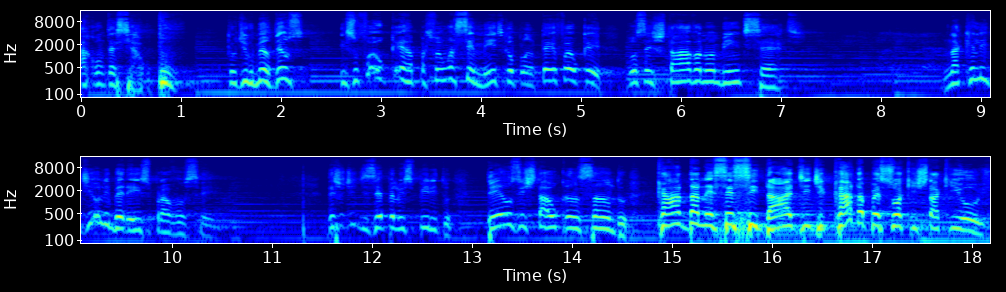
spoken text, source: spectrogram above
acontece algo. Pum, que eu digo, meu Deus, isso foi o quê, rapaz? Foi uma semente que eu plantei? Foi o quê? Você estava no ambiente certo. Naquele dia eu liberei isso para você. Deixa eu te dizer pelo Espírito, Deus está alcançando cada necessidade de cada pessoa que está aqui hoje.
